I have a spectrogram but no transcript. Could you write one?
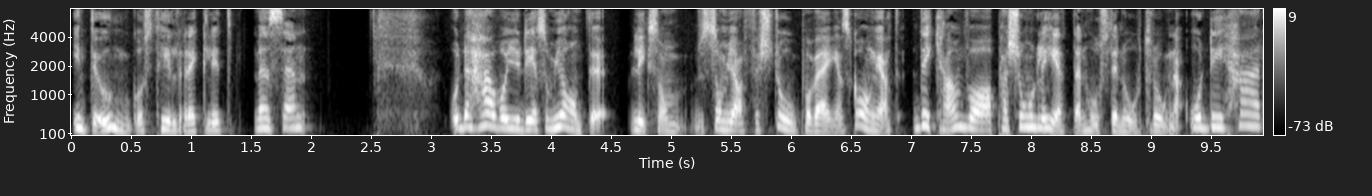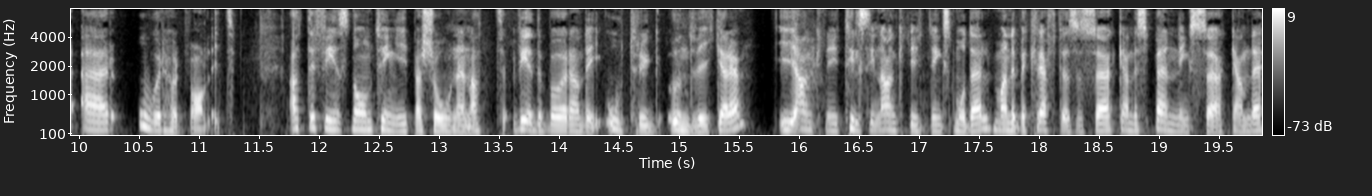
inte umgås tillräckligt. Men sen, och det här var ju det som jag inte, liksom, som jag förstod på vägens gång, att det kan vara personligheten hos den otrogna och det här är oerhört vanligt. Att det finns någonting i personen att vederbörande är otrygg undvikare, i anknyt till sin anknytningsmodell. Man är bekräftelsesökande, spänningssökande.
